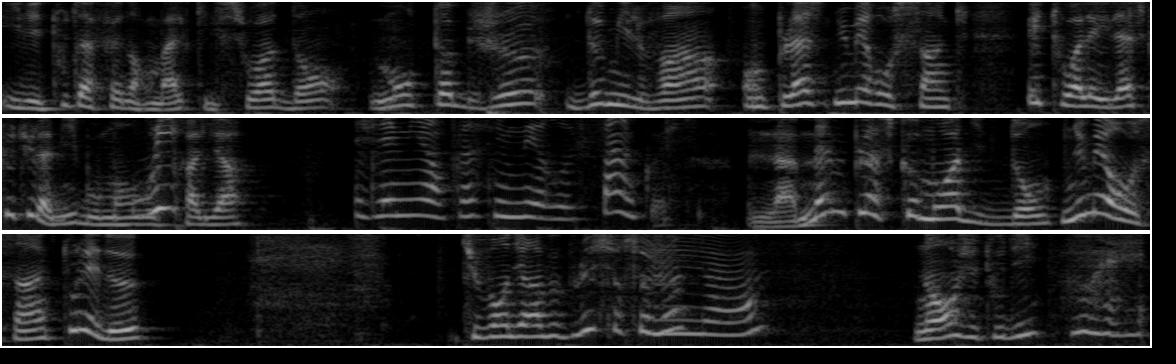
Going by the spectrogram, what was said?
il est tout à fait normal qu'il soit dans mon top jeu 2020 en place numéro 5. Et toi, Leïla, est-ce que tu l'as mis, Boomerang Oui. Australia? Je l'ai mis en place numéro 5 aussi. La même place que moi, dites donc. Numéro 5, tous les deux. Tu veux en dire un peu plus sur ce jeu? Non. Non, j'ai tout dit. Ouais.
